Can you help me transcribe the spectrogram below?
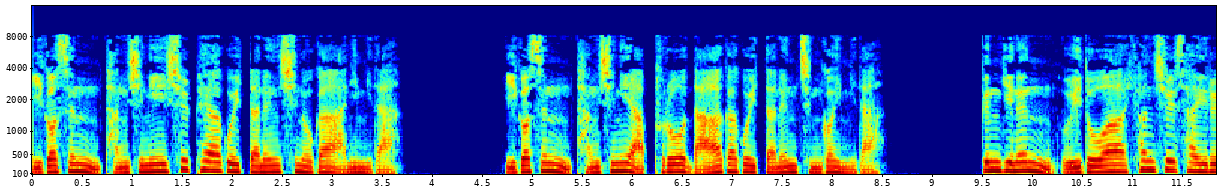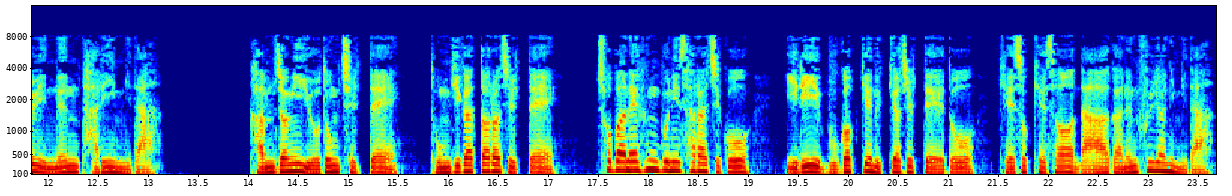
이것은 당신이 실패하고 있다는 신호가 아닙니다. 이것은 당신이 앞으로 나아가고 있다는 증거입니다. 끈기는 의도와 현실 사이를 잇는 다리입니다. 감정이 요동칠 때, 동기가 떨어질 때, 초반의 흥분이 사라지고 일이 무겁게 느껴질 때에도 계속해서 나아가는 훈련입니다.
